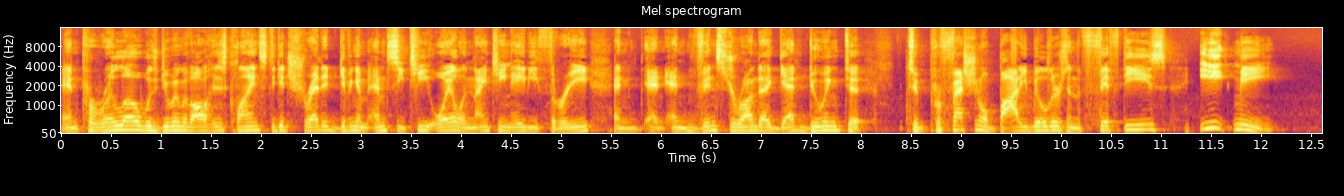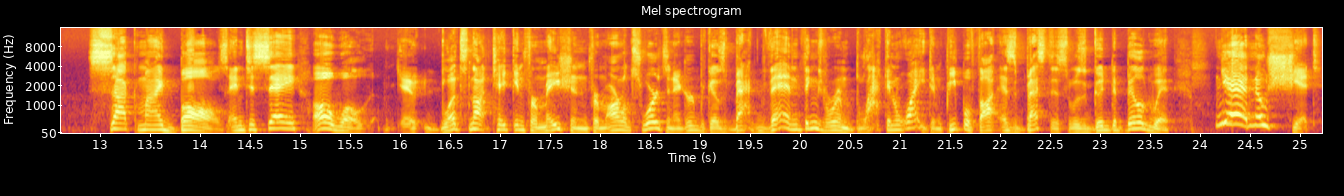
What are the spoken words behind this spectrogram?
And Parrillo was doing with all his clients to get shredded, giving him MCT oil in 1983, and and and Vince Gironda again doing to to professional bodybuilders in the 50s, eat me. Suck my balls. And to say, oh, well, eh, let's not take information from Arnold Schwarzenegger because back then things were in black and white and people thought asbestos was good to build with. Yeah, no shit.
